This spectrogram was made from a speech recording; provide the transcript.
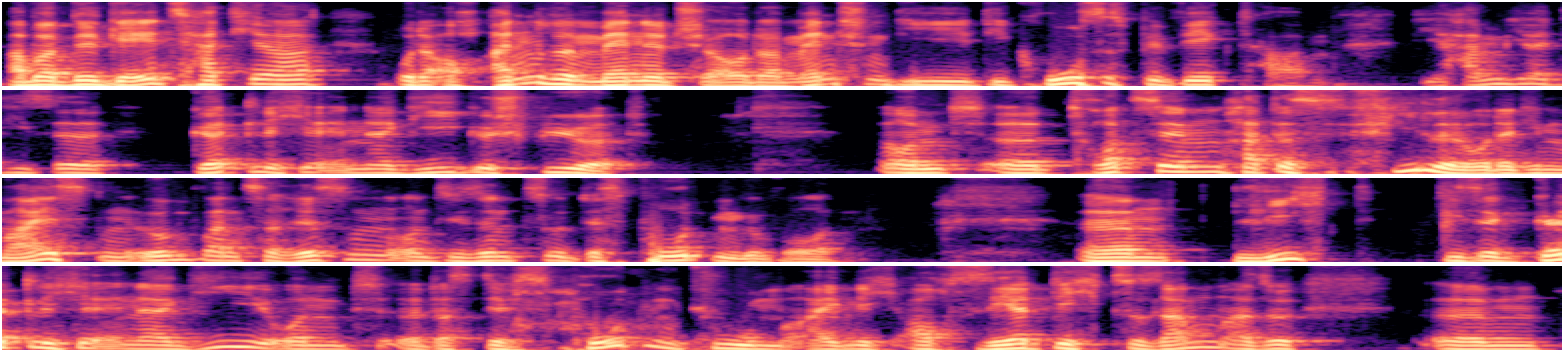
Aber Bill Gates hat ja, oder auch andere Manager oder Menschen, die, die Großes bewegt haben, die haben ja diese göttliche Energie gespürt. Und äh, trotzdem hat es viele oder die meisten irgendwann zerrissen und sie sind zu Despoten geworden. Ähm, liegt diese göttliche Energie und äh, das Despotentum eigentlich auch sehr dicht zusammen. Also ähm,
